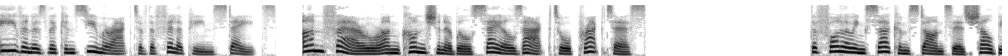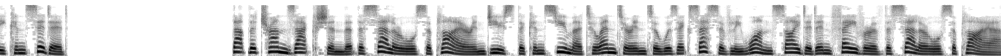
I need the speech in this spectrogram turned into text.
Even as the Consumer Act of the Philippines states, "...unfair or unconscionable sales act or practice the following circumstances shall be considered that the transaction that the seller or supplier induced the consumer to enter into was excessively one-sided in favor of the seller or supplier.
